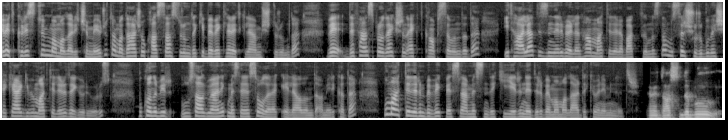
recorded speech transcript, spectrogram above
Evet kriz tüm mamalar için mevcut ama daha çok hassas durumdaki bebekler etkilenmiş durumda. Ve Defense Production Act kapsamında da ithalat izinleri verilen ham maddelere baktığımızda mısır şurubu ve şeker gibi maddeleri de görüyoruz. Bu konu bir ulusal güvenlik meselesi olarak ele alındı Amerika'da. Bu maddelerin bebek beslenmesindeki yeri nedir ve mamalardaki önemi nedir? Evet aslında bu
